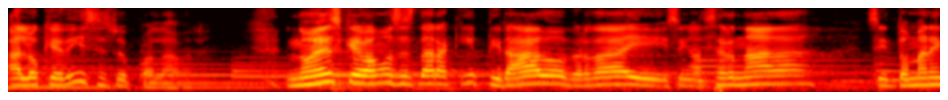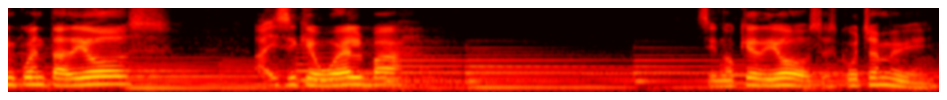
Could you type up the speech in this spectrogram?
a lo que dice su palabra. No es que vamos a estar aquí tirados, ¿verdad? Y sin hacer nada, sin tomar en cuenta a Dios. Ahí sí que vuelva. Sino que Dios, escúchame bien,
